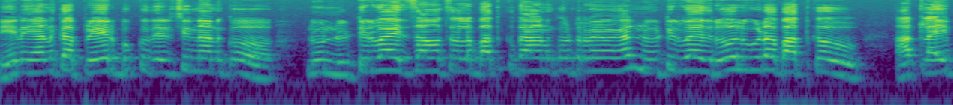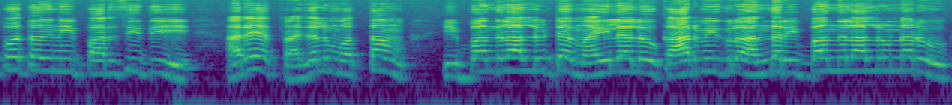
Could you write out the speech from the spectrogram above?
నేను కనుక ప్రేయర్ బుక్ తెరిచింది అనుకో నువ్వు నూట ఇరవై ఐదు సంవత్సరాలు బతుకుతా అనుకుంటున్నావు కానీ నూట ఇరవై ఐదు రోజులు కూడా బతకవు. అట్లా అయిపోతుంది నీ పరిస్థితి. అరే ప్రజలు మొత్తం ఇబ్బందులలో ఉంటే మహిళలు కార్మికులు అందరు ఇబ్బందులలో ఉన్నారు.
